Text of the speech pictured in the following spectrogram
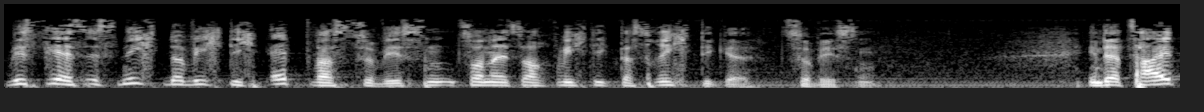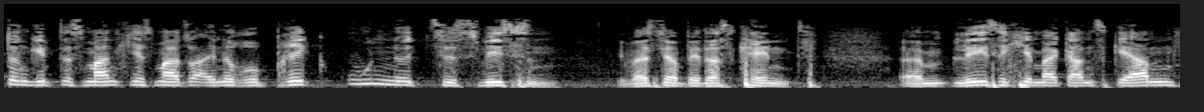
wisst ihr, es ist nicht nur wichtig, etwas zu wissen, sondern es ist auch wichtig, das Richtige zu wissen. In der Zeitung gibt es manches Mal so eine Rubrik unnützes Wissen. Ich weiß nicht, ob ihr das kennt. Ähm, lese ich immer ganz gern,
